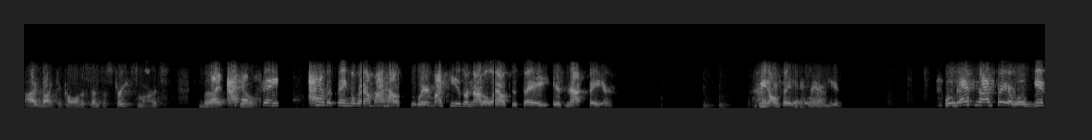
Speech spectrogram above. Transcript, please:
I'd like to call it a sense of street smarts. But like I you have know, a thing I have a thing around my house to where my kids are not allowed to say it's not fair. We don't say that around here. Well, that's not fair. Well, get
